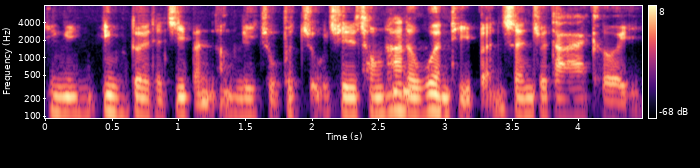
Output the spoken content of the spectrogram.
应应应对的基本能力足不足。其实从他的问题本身就大概可以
